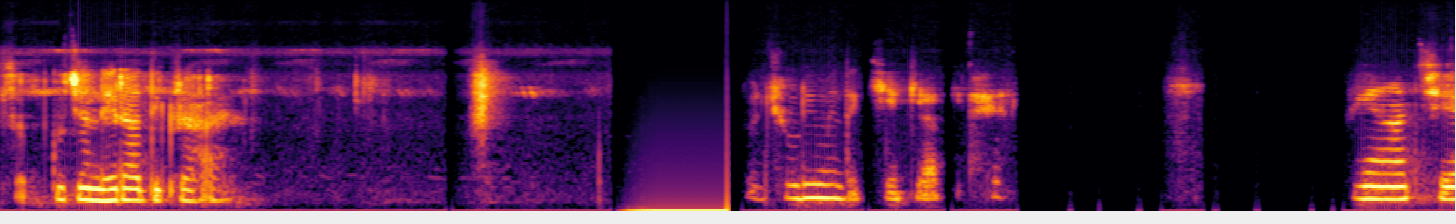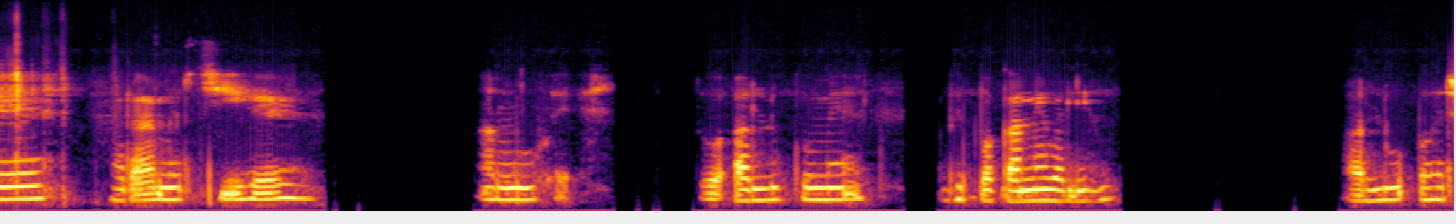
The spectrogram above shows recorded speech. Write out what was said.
सब कुछ अंधेरा दिख रहा है। कचौड़ी में देखिए क्या क्या है। प्याज है, हरा मिर्ची है, आलू है। तो आलू को मैं अभी पकाने वाली हूँ। आलू और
